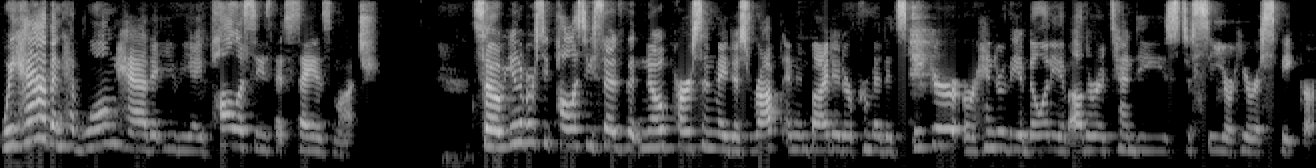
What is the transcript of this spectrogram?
We have and have long had at UVA policies that say as much. So, university policy says that no person may disrupt an invited or permitted speaker or hinder the ability of other attendees to see or hear a speaker.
